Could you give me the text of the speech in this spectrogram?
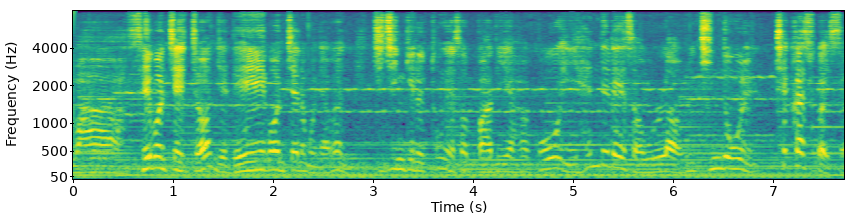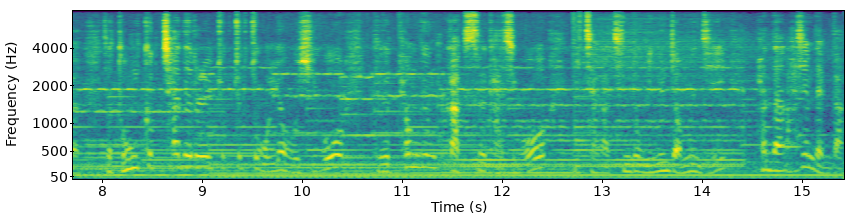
와, 세 번째 했죠. 이제 네 번째는 뭐냐면 지진기를 통해서 바디하고 이 핸들에서 올라오는 진동을 체크할 수가 있어요. 그래서 동급 차들을 쭉쭉쭉 올려보시고 그 평균 값을 가지고 이 차가 진동이 있는지 없는지 판단하시면 됩니다.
